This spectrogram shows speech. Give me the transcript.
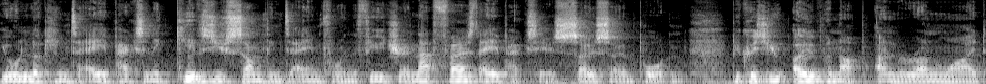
you're looking to apex and it gives you something to aim for in the future. And that first apex here is so so important because you open up and run wide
